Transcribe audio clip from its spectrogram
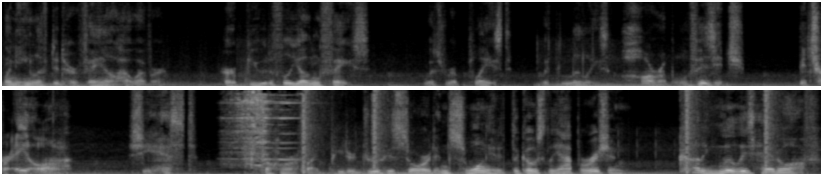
When he lifted her veil, however, her beautiful young face was replaced with Lily's horrible visage. Betrayal, she hissed. The horrified Peter drew his sword and swung it at the ghostly apparition, cutting Lily's head off.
